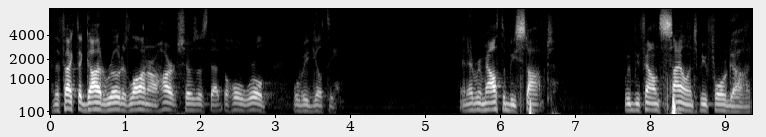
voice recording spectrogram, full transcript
And the fact that God wrote his law in our hearts shows us that the whole world will be guilty. And every mouth will be stopped. We'd be found silent before God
